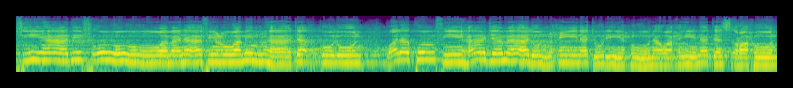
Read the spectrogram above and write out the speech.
فيها دفء ومنافع ومنها تأكلون، ولكم فيها جمال حين تريحون وحين تسرحون،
